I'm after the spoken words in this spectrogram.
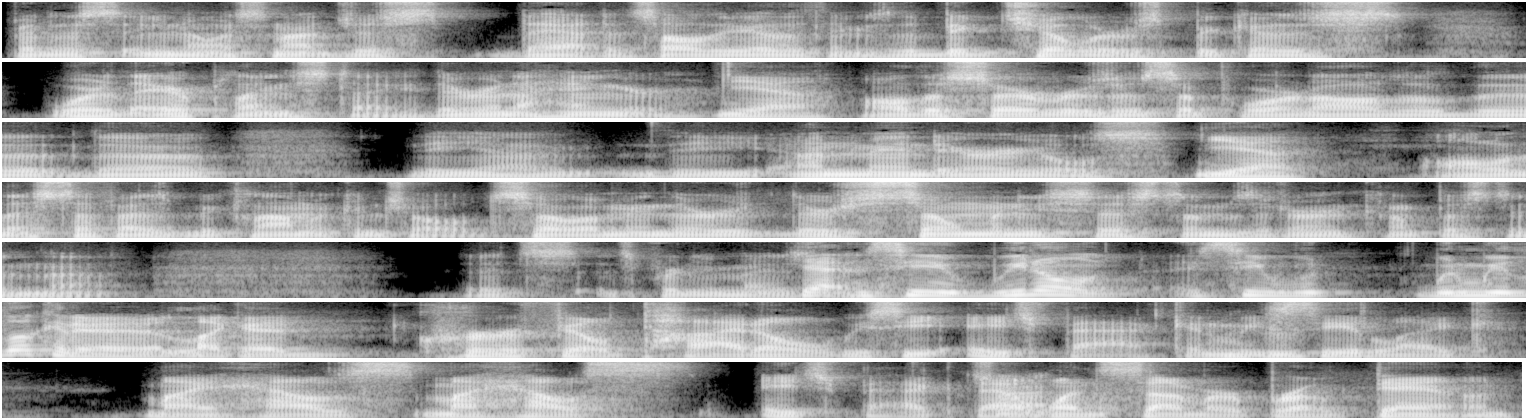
but it's you know it's not just that. It's all the other things. The big chillers because where do the airplanes stay? They're in a hangar. Yeah. All the servers that support all of the the the uh, the unmanned aerials. Yeah. All of that stuff has to be climate controlled. So I mean, there there's so many systems that are encompassed in that. It's it's pretty amazing. Yeah, and see, we don't see when we look at a like a career field title, we see HVAC and we see like my house, my house HVAC. That right. one summer broke down,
